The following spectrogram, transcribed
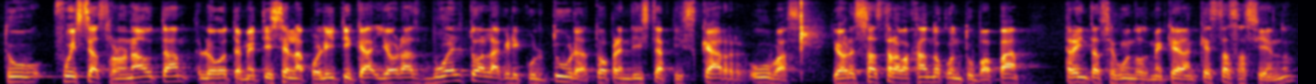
Tú fuiste astronauta, luego te metiste en la política y ahora has vuelto a la agricultura. Tú aprendiste a piscar uvas y ahora estás trabajando con tu papá. 30 segundos me quedan. ¿Qué estás haciendo?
